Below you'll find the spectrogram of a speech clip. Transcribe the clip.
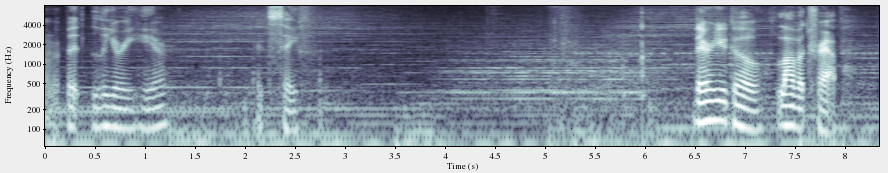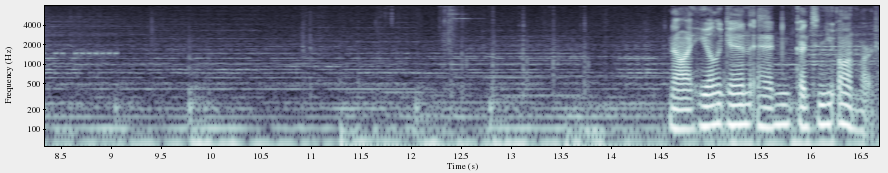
I'm a bit leery here. It's safe. There you go, lava trap. Now I heal again and continue onward.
